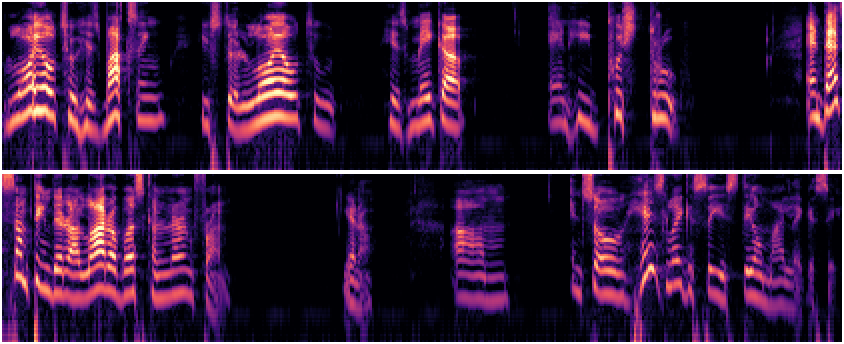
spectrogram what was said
loyal to his boxing. He stood loyal to his makeup, and he pushed through. And that's something that a lot of us can learn from. You know, um, and so his legacy is still my legacy.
